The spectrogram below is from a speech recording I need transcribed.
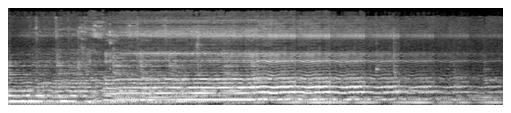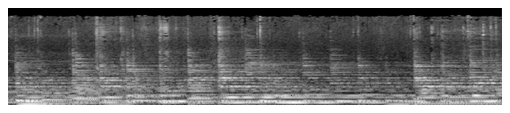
thank you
